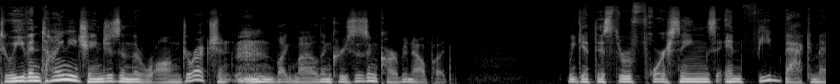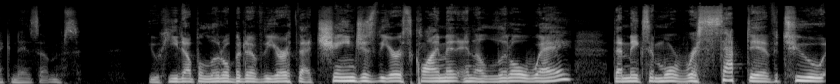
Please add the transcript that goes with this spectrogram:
to even tiny changes in the wrong direction, like mild increases in carbon output. We get this through forcings and feedback mechanisms. You heat up a little bit of the earth that changes the earth's climate in a little way that makes it more receptive to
